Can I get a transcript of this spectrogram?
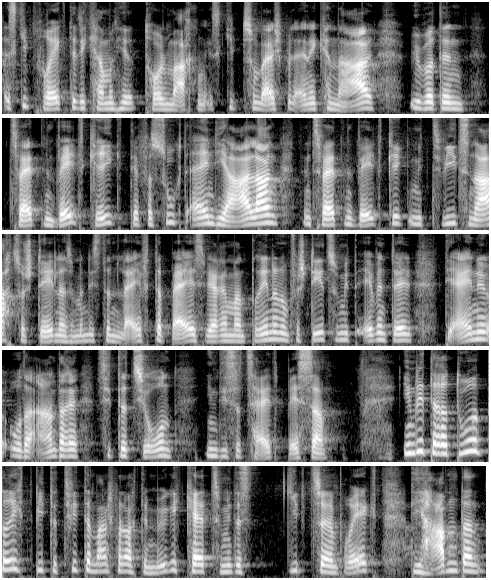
Es gibt Projekte, die kann man hier toll machen. Es gibt zum Beispiel einen Kanal über den Zweiten Weltkrieg, der versucht ein Jahr lang den Zweiten Weltkrieg mit Tweets nachzustellen. Also man ist dann live dabei, es wäre man drinnen und versteht somit eventuell die eine oder andere Situation in dieser Zeit besser. Im Literaturunterricht bietet Twitter manchmal auch die Möglichkeit, zumindest gibt es so ein Projekt, die haben dann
